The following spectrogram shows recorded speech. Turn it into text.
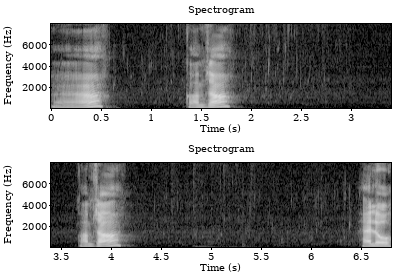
Ja. Kom så. Kom så. Hallo.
